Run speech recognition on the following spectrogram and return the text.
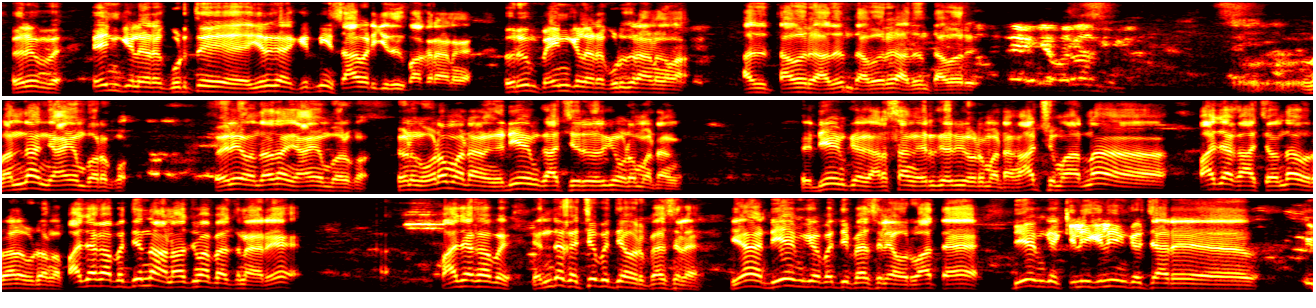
வெறும் பெயின் கில்லரை கொடுத்து இருக்கிற கிட்னி சாவடிக்கிறதுக்கு பார்க்குறானுங்க வெறும் பெயின் கில்லரை கொடுக்குறானுங்களாம். அது தவறு அதுவும் தவறு அதுவும் தவறு. வந்தால் நியாயம் பிறக்கும். வெளியே வந்தால் தான் நியாயம் பிறக்கும். இவனுக்கு விட மாட்டானுங்க டிஎம்கே ஆட்சி வரைக்கும் விட மாட்டாங்க டிஎம்கே அரசாங்கம் இருக்க இருக்க விட மாட்டாங்க. ஆட்சி மாறினா பாஜக ஆட்சி வந்தால் ஒரு வேலை விடுவாங்க. பாஜக பற்றி தான் அனாவசியமாக பேசினாரு. பாஜக எந்த கட்சியை பற்றி அவர் பேசலை? ஏன் டிஎம்கே பற்றி பேசலையா ஒரு வார்த்தை? டிஎம்கே கிளி கிளின்னு கழிச்சார்.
